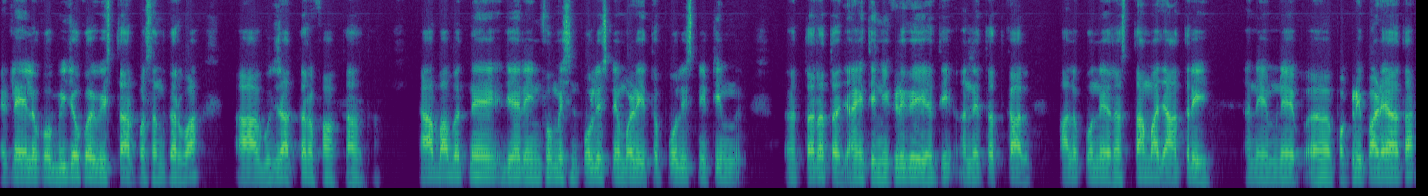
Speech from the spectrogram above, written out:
એટલે એ લોકો બીજો કોઈ વિસ્તાર પસંદ કરવા આ ગુજરાત તરફ આવતા હતા. આ બાબતને જ્યારે ઇન્ફોર્મેશન પોલીસને મળી, તો પોલીસની ટીમ તરત જ અહીંથી નીકળી ગઈ હતી અને તત્કાલ આ લોકોને રસ્તામાં જ આંતરી અને એમને પકડી પાડ્યા હતા.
